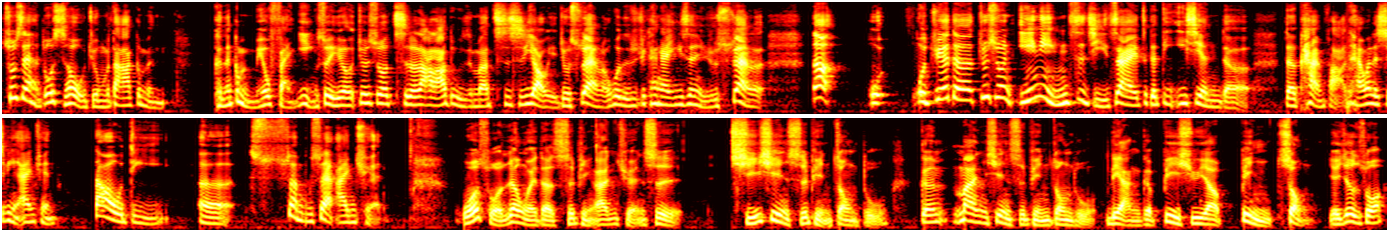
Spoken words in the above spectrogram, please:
说实在，很多时候我觉得我们大家根本。可能根本没有反应，所以就就是说吃了拉拉肚子嘛，吃吃药也就算了，或者是去看看医生也就算了。那我我觉得就是说，以您自己在这个第一线的的看法，台湾的食品安全到底呃算不算安全？我所认为的食品安全是急性食品中毒跟慢性食品中毒两个必须要并重，也就是说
